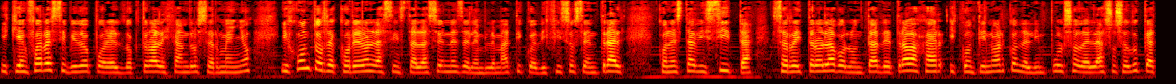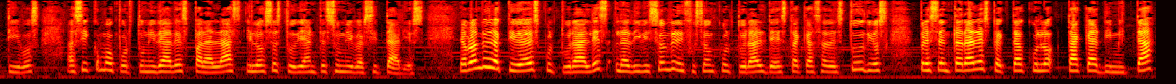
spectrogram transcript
y quien fue recibido por el doctor Alejandro Cermeño, y juntos recorrieron las instalaciones del emblemático edificio central. Con esta visita se reiteró la voluntad de trabajar y continuar con el impulso de lazos educativos, así como oportunidades para las y los estudiantes universitarios. Y hablando de actividades culturales, la División de Difusión Cultural de esta Casa de Estudios presentará el espectáculo Taka Dimita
